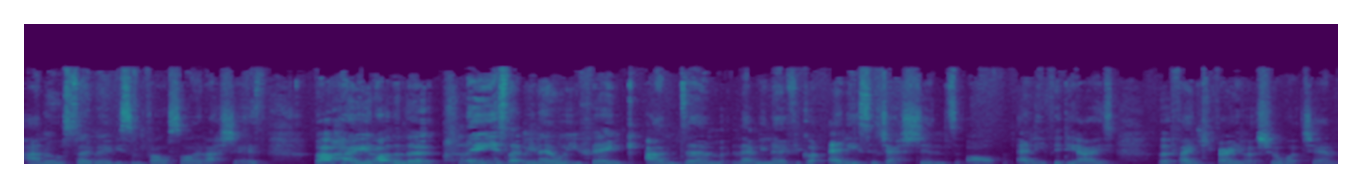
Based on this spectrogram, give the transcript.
and also maybe some false eyelashes. But I hope you like the look. Please let me know what you think and um, let me know if you've got any suggestions of any videos. But thank you very much for watching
